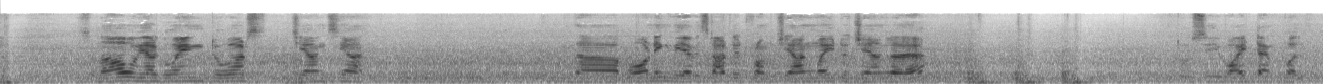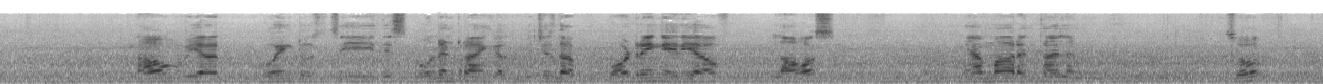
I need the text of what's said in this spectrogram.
So now we are going towards Chiang Saen. The morning we have started from Chiang Mai to Chiang Raya to see White Temple. Now we are going to see this Golden Triangle, which is the bordering area of Laos, Myanmar, and Thailand. So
